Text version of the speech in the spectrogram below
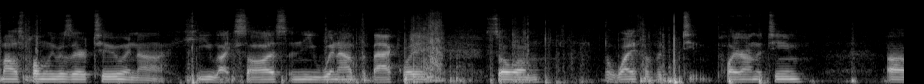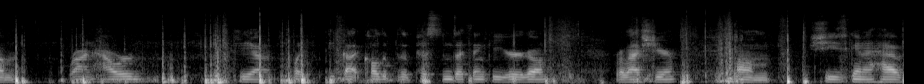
Miles Plumlee was there too, and uh, he like saw us, and he went out the back way. So um, the wife of a player on the team, um, Rhyne Howard, he uh, played. He got called up to the Pistons, I think, a year ago or last year. Um, she's gonna have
